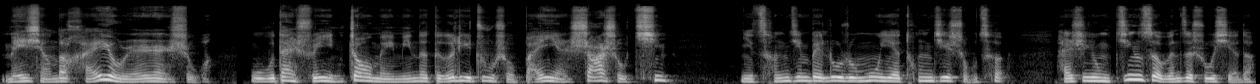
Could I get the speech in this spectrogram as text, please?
没想到还有人认识我。五代水影赵美明的得力助手白眼杀手青，你曾经被录入木叶通缉手册，还是用金色文字书写的。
